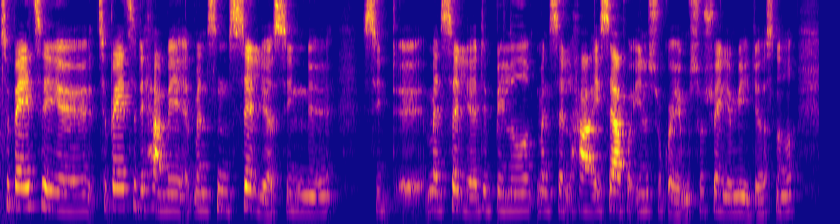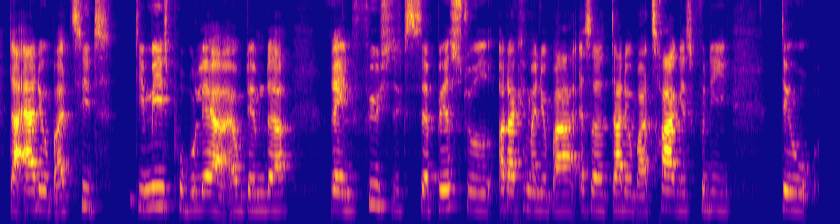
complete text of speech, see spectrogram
tilbage, til, øh, tilbage til det her med, at man sådan sælger sin, øh, sit, øh, man sælger det billede, man selv har, især på Instagram, sociale medier og sådan noget. Der er det jo bare tit, de mest populære er jo dem, der rent fysisk ser bedst ud, og der kan man jo bare, altså der er det jo bare tragisk, fordi det er jo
